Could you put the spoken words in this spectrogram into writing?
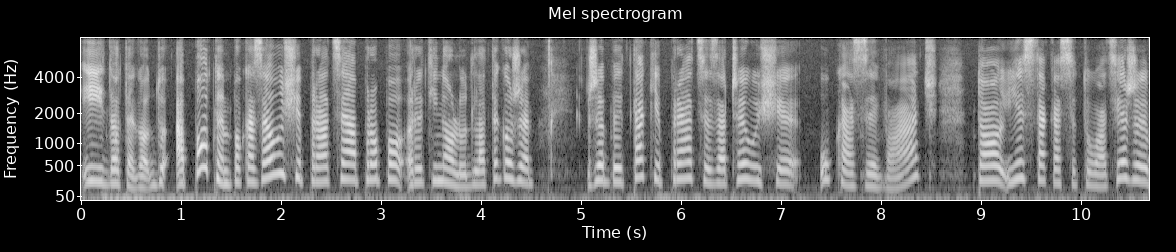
I do tego. A potem pokazały się prace a propos retinolu, dlatego że żeby takie prace zaczęły się ukazywać, to jest taka sytuacja, że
